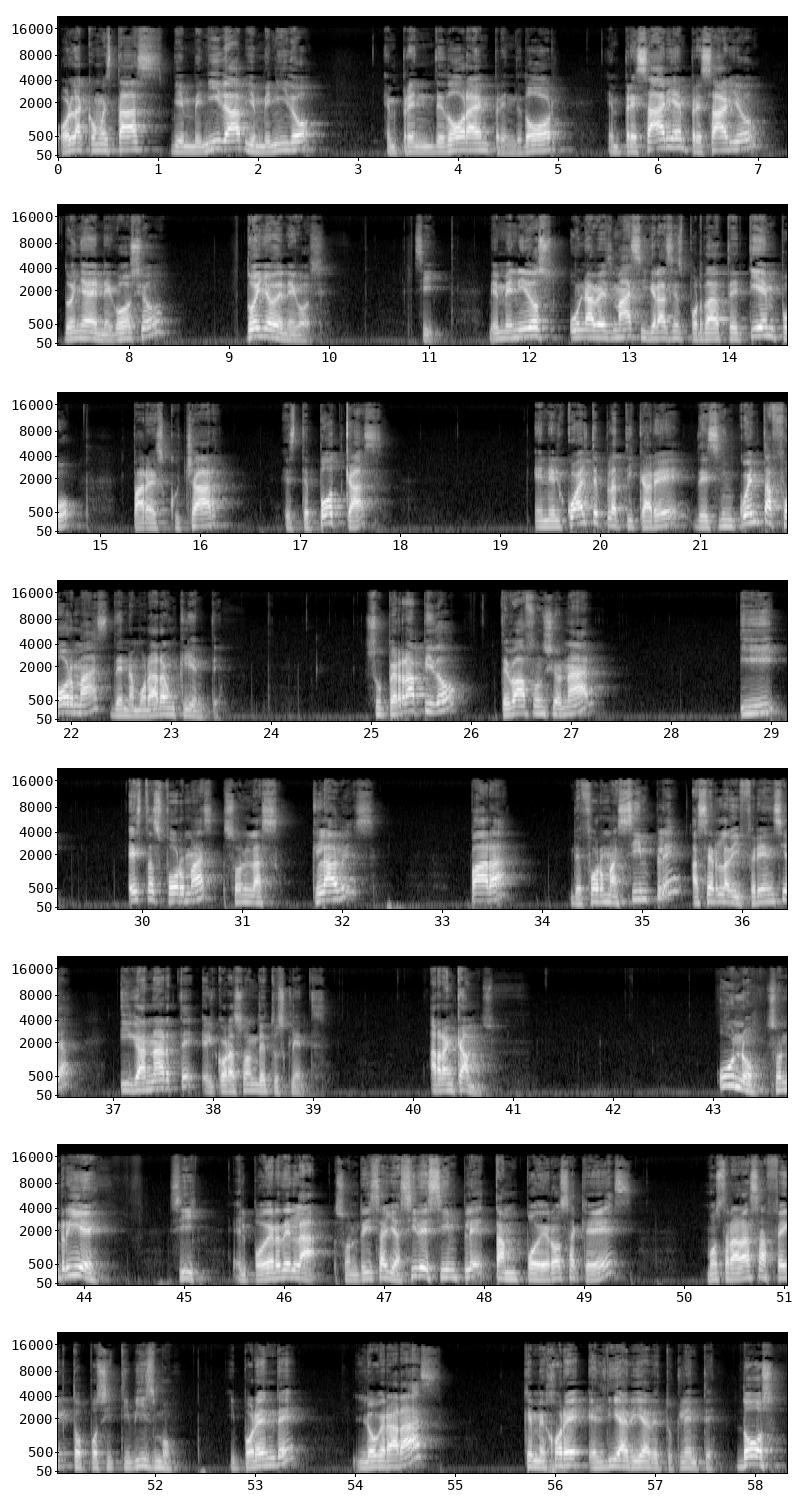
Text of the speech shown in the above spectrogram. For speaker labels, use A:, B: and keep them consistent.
A: Hola, ¿cómo estás? Bienvenida, bienvenido, emprendedora, emprendedor, empresaria, empresario, dueña de negocio, dueño de negocio. Sí, bienvenidos una vez más y gracias por darte tiempo para escuchar este podcast en el cual te platicaré de 50 formas de enamorar a un cliente. Súper rápido, te va a funcionar y estas formas son las claves para, de forma simple, hacer la diferencia y ganarte el corazón de tus clientes. Arrancamos. 1. Sonríe. Sí, el poder de la sonrisa y así de simple, tan poderosa que es, mostrarás afecto, positivismo y por ende lograrás que mejore el día a día de tu cliente. 2.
